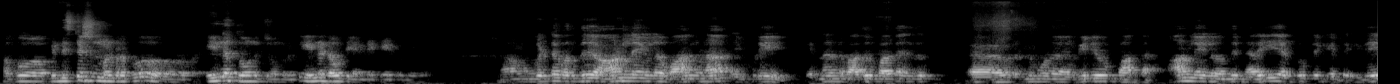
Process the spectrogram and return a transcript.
அப்போ அப்படி டிஸ்கஷன் பண்றப்போ என்ன தோணுச்சு உங்களுக்கு? என்ன டவுட் என்கிட்ட கேட்டிருந்தீங்க? நான் உங்ககிட்ட வந்து ஆன்லைன்ல வாங்கினா எப்படி? என்னன்னு அது பார்த்தேன் இது ரெண்டு மூணு வீடியோவும் பார்த்தேன். ஆன்லைன்ல வந்து நிறைய டூப்ளிகேட் இதே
